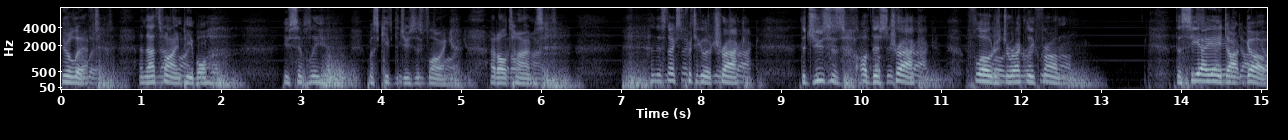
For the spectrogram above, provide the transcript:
your lift. And that's fine, people. You simply must keep the juices flowing at all times. And this next particular track, the juices of this track flowed directly from the CIA.gov.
